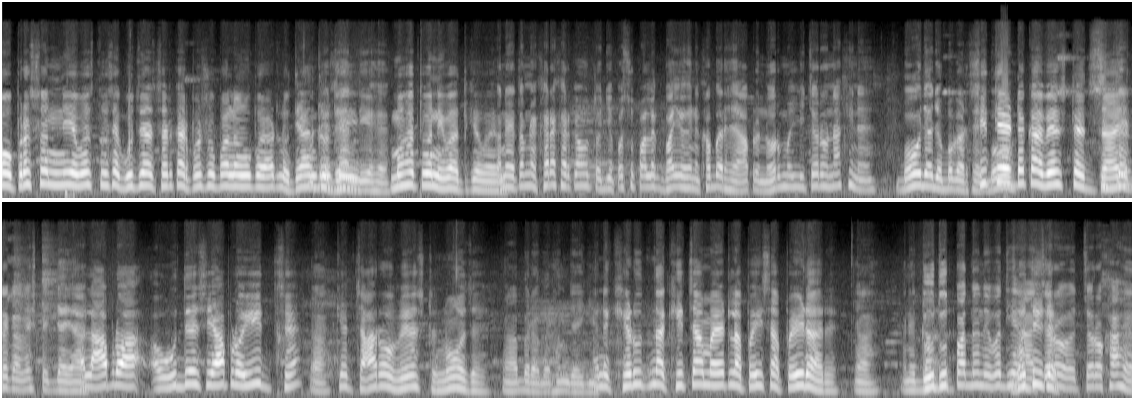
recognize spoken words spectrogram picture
બહુ પ્રસન્નીય વસ્તુ છે ગુજરાત સરકાર પશુપાલન ઉપર આટલું ધ્યાન ધ્યાન દે છે. મહત્વની વાત કહેવાય અને તમને ખરેખર કહું તો જે પશુપાલક ભાઈઓ હોય ને ખબર છે આપણે નોર્મલ જે ચરો નાખીને બહુ આજો બગાડ થાય. સિત્તેર ટકા વેસ્ટેજ જાય. ટકા વેસ્ટેજ જાય એટલે આપણો ઉદ્દેશ ઉદ્દેશ્ય આપણો એ જ છે કે ચારો વેસ્ટ ન જાય. હા બરાબર સમજાઈ ગયું. અને ખેડૂતના ખીચામાં એટલા પૈસા પડ્યા રે. અને દૂધ ઉત્પાદન વધ્યા વધી ચરો ચરો ખાહે.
